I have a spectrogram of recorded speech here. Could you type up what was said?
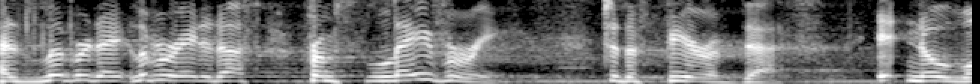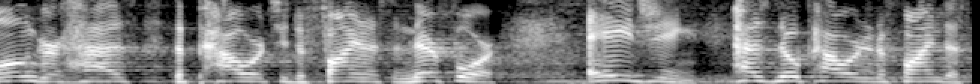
has liberate, liberated us from slavery to the fear of death. It no longer has the power to define us, and therefore, aging has no power to define us.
